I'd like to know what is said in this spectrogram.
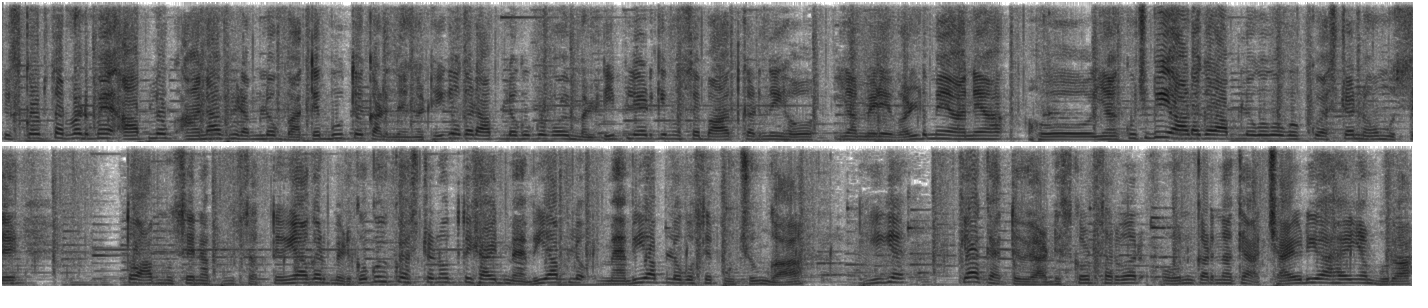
डिस्कोड सर्वर में आप लोग आना, फिर हम लोग बातें बूते कर लेंगे ठीक है? अगर आप लोगों को कोई मल्टीप्लेयर की मुझसे बात करनी हो, या मेरे वर्ल्ड में आने हो, या कुछ भी यार अगर आप लोगों को कोई क्वेश्चन हो मुझसे तो आप मुझसे ना पूछ सकते हो। या अगर मेरे को कोई क्वेश्चन हो तो शायद मैं भी आप लोग मैं भी आप लोगों से पूछूँगा, ठीक है? क्या कहते हो यार डिस्कोड सर्वर ऑन करना क्या अच्छा आइडिया है या बुरा?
